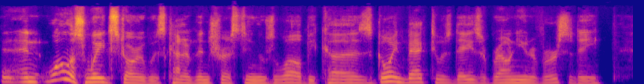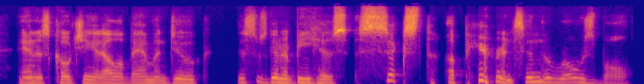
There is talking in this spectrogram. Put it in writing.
And Wallace Wade's story was kind of interesting as well because going back to his days at Brown University and his coaching at Alabama and Duke, this was going to be his sixth appearance in the Rose Bowl,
